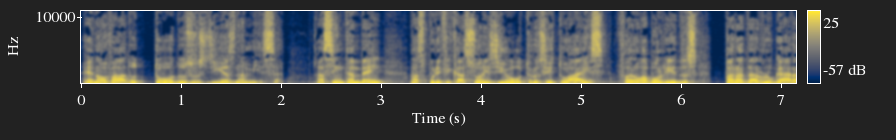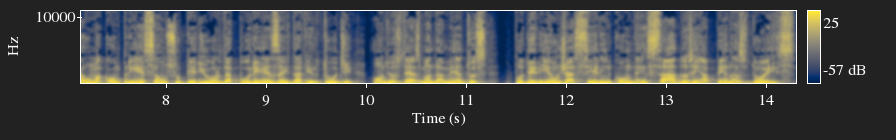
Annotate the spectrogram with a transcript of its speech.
renovado todos os dias na missa. Assim também, as purificações e outros rituais foram abolidos para dar lugar a uma compreensão superior da pureza e da virtude, onde os dez mandamentos poderiam já serem condensados em apenas dois,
